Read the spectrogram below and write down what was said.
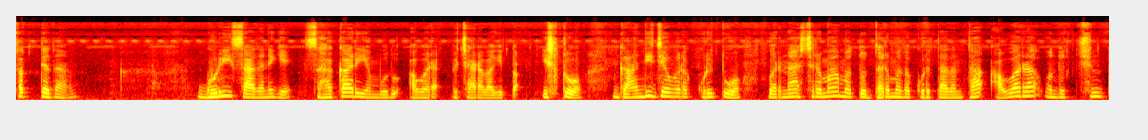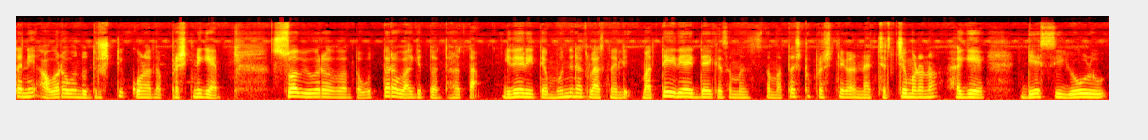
ಸತ್ಯದ ಗುರಿ ಸಾಧನೆಗೆ ಸಹಕಾರಿ ಎಂಬುದು ಅವರ ವಿಚಾರವಾಗಿತ್ತು. ಇಷ್ಟು ಗಾಂಧೀಜಿಯವರ ಕುರಿತು ವರ್ಣಾಶ್ರಮ ಮತ್ತು ಧರ್ಮದ ಕುರಿತಾದಂತಹ ಅವರ ಒಂದು ಚಿಂತನೆ, ಅವರ ಒಂದು ದೃಷ್ಟಿಕೋನದ ಪ್ರಶ್ನೆಗೆ ಸ್ವವಿವರವಾದಂಥ ಉತ್ತರವಾಗಿತ್ತು ಅಂತ ಹೇಳ್ತಾ. ಇದೇ ರೀತಿಯ ಮುಂದಿನ ಕ್ಲಾಸ್ನಲ್ಲಿ ಮತ್ತೆ ಇದೇ ಅಧ್ಯಾಯಕ್ಕೆ ಸಂಬಂಧಿಸಿದ ಮತ್ತಷ್ಟು ಪ್ರಶ್ನೆಗಳನ್ನು ಚರ್ಚೆ ಮಾಡೋಣ. ಹಾಗೆ ಡಿ ಎಸ್ ಸಿ ಏಳು,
